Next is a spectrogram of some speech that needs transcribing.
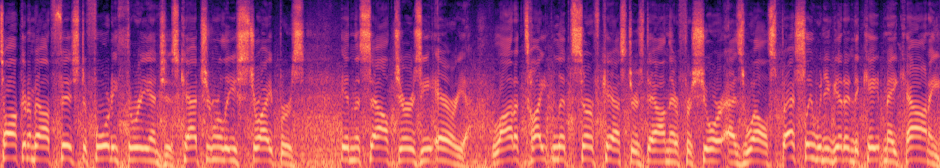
Talking about fish to 43 inches, catch and release stripers in the South Jersey area. A lot of tight-lipped surfcasters down there for sure as well, especially when you get into Cape May County.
